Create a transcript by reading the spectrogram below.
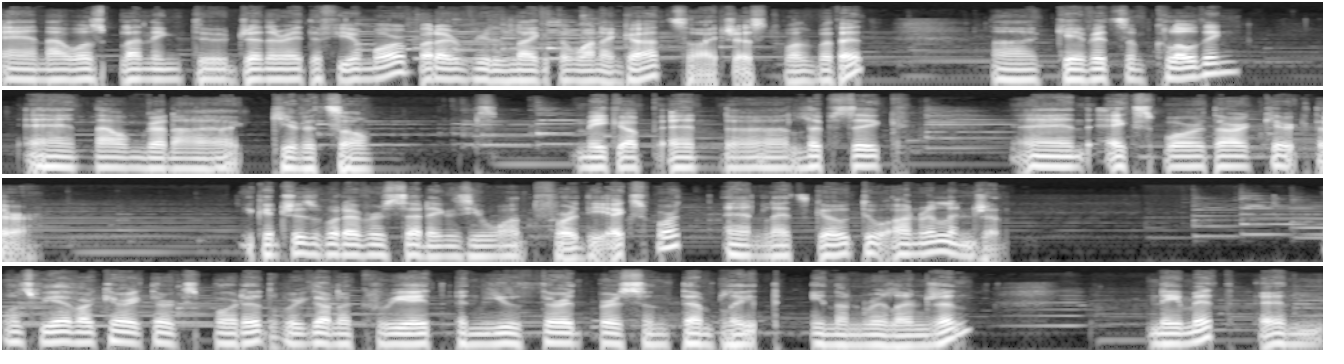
and I was planning to generate a few more but I really liked the one I got so I just went with it. Uh, gave it some clothing and now I'm gonna give it some makeup and uh, lipstick and export our character. You can choose whatever settings you want for the export and let's go to Unreal Engine. Once we have our character exported, we're gonna create a new third person template in Unreal Engine, name it and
